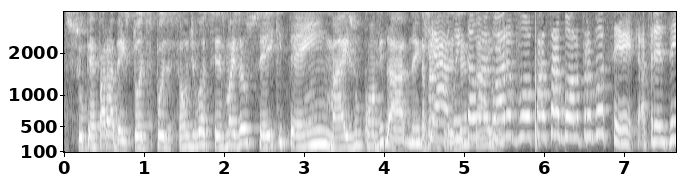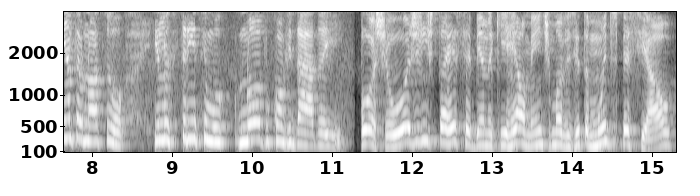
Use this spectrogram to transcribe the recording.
Super parabéns, estou à disposição de vocês, mas eu sei que tem mais um convidado, né? Tiago, então agora eu vou passar a bola para você. Apresenta o nosso ilustríssimo novo convidado aí. Poxa, hoje a gente está recebendo aqui realmente uma visita muito especial.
